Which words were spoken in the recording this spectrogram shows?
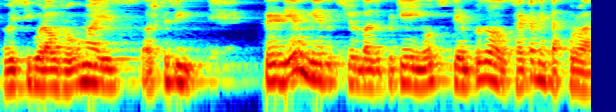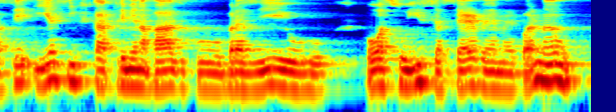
talvez segurar o jogo, mas acho que assim perderam o medo que tinha no Brasil, porque em outros tempos, ó, certamente a Croácia ia assim ficar tremendo a base com o Brasil, ou a Suíça, a Sérvia, né? mas agora não.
